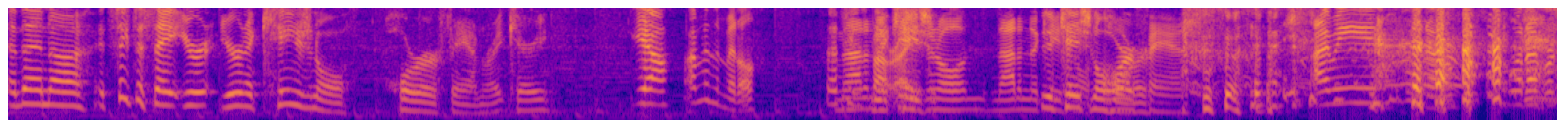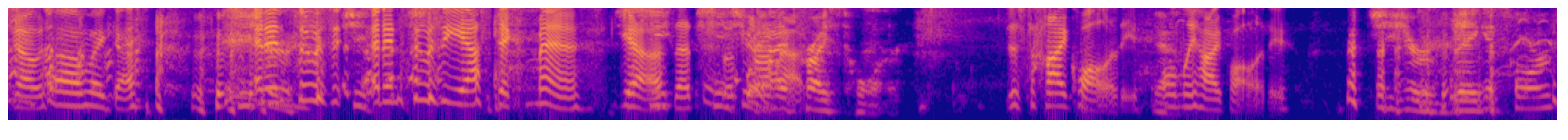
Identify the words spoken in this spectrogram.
and then uh, it's safe to say you're you're an occasional horror fan, right, Carrie? Yeah, I'm in the middle. That's Not seems an about right. occasional, not an occasional, occasional horror, horror. fan. I mean, you know, whatever goes. oh my god. She's an, your, enthusi- she's- an enthusiastic man. Yeah, she- that's, she's that's your where at. high-priced whore. Just high quality. Yes. Only high quality. She's your Vegas whore.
